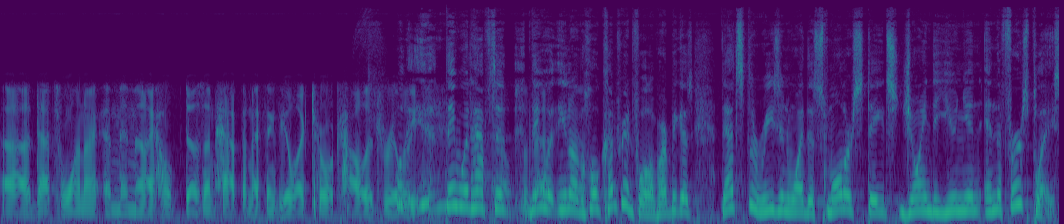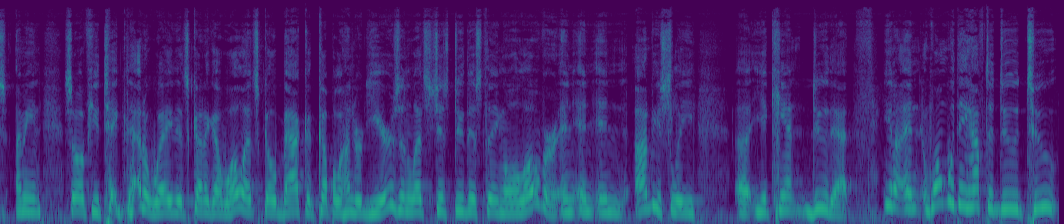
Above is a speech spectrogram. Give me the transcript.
uh, that's one I, amendment I hope doesn't happen. I think the Electoral College really well, they would have to. They would, you know, the whole country would fall apart because that's the reason why the smaller states joined the union in the first place. I mean, so if you take that away, it's got to go. Well, let's go back a couple of hundred years and let's just do this thing all all over. And, and, and obviously, uh, you can't do that. You know, and what would they have to do to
